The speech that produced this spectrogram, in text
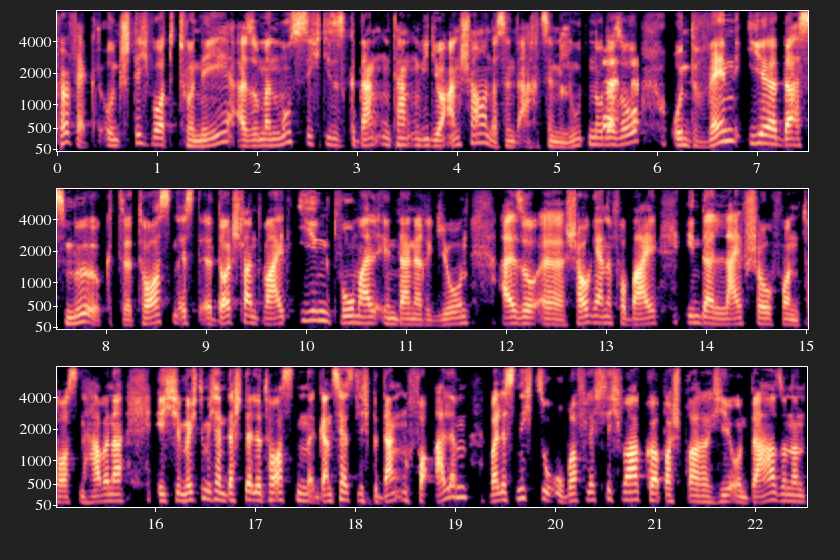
Perfekt. Und Stichwort Tournee. Also man muss sich dieses Gedankentanken-Video anschauen. Das sind 18 Minuten oder so. Und wenn ihr das mögt, äh, Thorsten ist äh, deutschlandweit irgendwo mal in deiner Region. Also äh, schau gerne vorbei in der Live-Show von Thorsten Havener. Ich möchte mich an der Stelle, Thorsten, ganz herzlich bedanken. Vor allem, weil es nicht so oberflächlich war, Körpersprache hier und da, sondern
